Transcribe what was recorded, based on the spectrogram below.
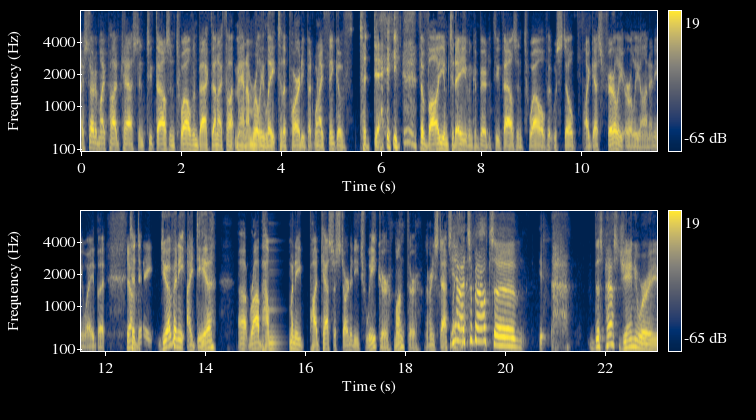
I started my podcast in 2012, and back then I thought, man, I'm really late to the party. But when I think of today, the volume today, even compared to 2012, it was still, I guess, fairly early on anyway. But yeah. today, do you have any idea, uh, Rob, how many podcasts are started each week or month, or are there any stats? Yeah, like it's about. Uh, it, this past January,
